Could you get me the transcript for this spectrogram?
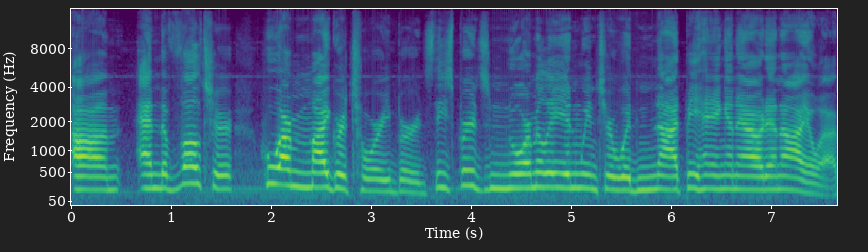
um, and the vulture, who are migratory birds. These birds normally in winter would not be hanging out in Iowa.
